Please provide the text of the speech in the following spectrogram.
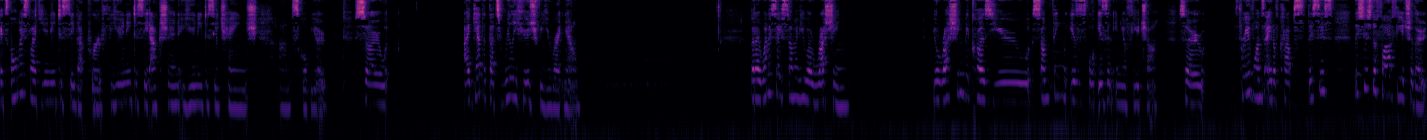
it's almost like you need to see that proof. You need to see action. You need to see change, um, Scorpio. So I get that that's really huge for you right now. But I want to say some of you are rushing. You're rushing because you something is or isn't in your future. So three of wands, eight of cups. This is, this is the far future though.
